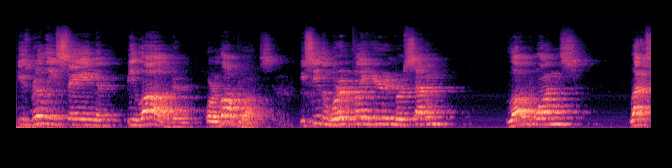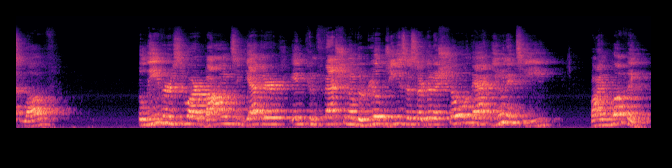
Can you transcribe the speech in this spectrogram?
he's really saying beloved or loved ones. You see the wordplay here in verse 7? Loved ones, let us love. Believers who are bound together in confession of the real Jesus are going to show that unity by loving.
